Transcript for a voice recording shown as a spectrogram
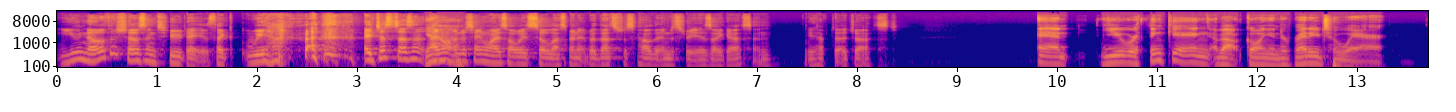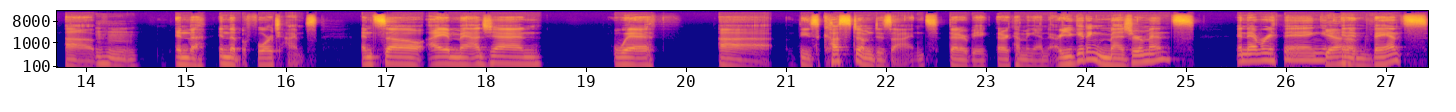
you know, the show's in two days. Like we have, it just doesn't. yeah. I don't understand why it's always so last minute, but that's just how the industry is, I guess, and you have to adjust. and you were thinking about going into ready to wear um, hmm in the in the before times and so i imagine with uh these custom designs that are being that are coming in, are you getting measurements and everything in advance?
